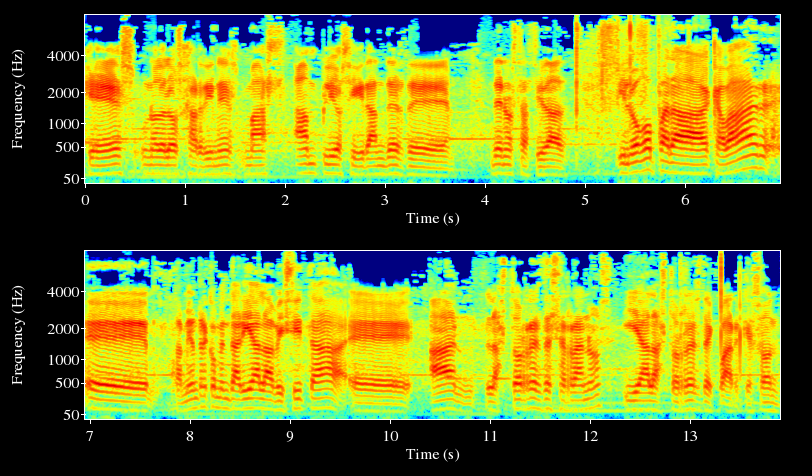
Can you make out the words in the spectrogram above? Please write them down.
que es uno de los jardines más amplios y grandes de, de nuestra ciudad. Y luego para acabar, eh, también recomendaría la visita eh, a las Torres de Serranos y a las Torres de Cuar, que son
